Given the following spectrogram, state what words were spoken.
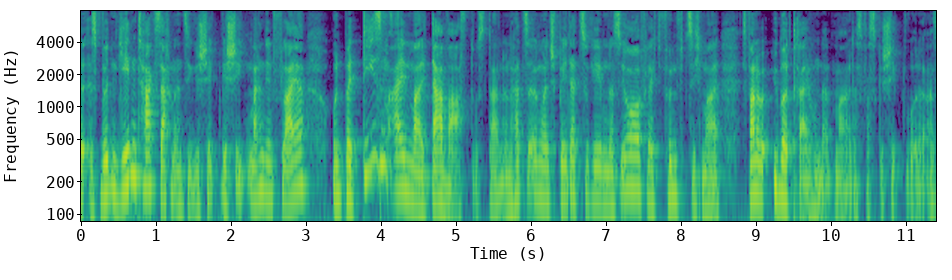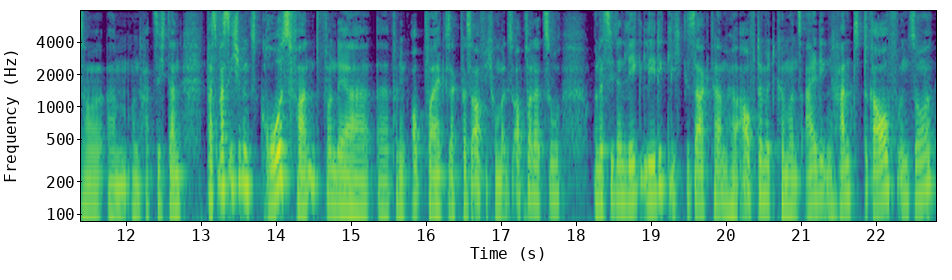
es würden jeden Tag Sachen an sie geschickt. Wir schicken, machen den Flyer und bei diesem einmal, da warst du es dann. Und hat sie irgendwann später zugeben, dass, ja, vielleicht 50 Mal. Es waren aber über 300 Mal, das was geschickt wurde. Also, ähm, und hat sich dann, was, was ich übrigens groß fand von der, äh, von dem Opfer, er hat gesagt, pass auf, ich hole mal das Opfer dazu. Und dass sie dann lediglich gesagt haben, hör auf damit, können wir uns einigen, Hand drauf und so.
